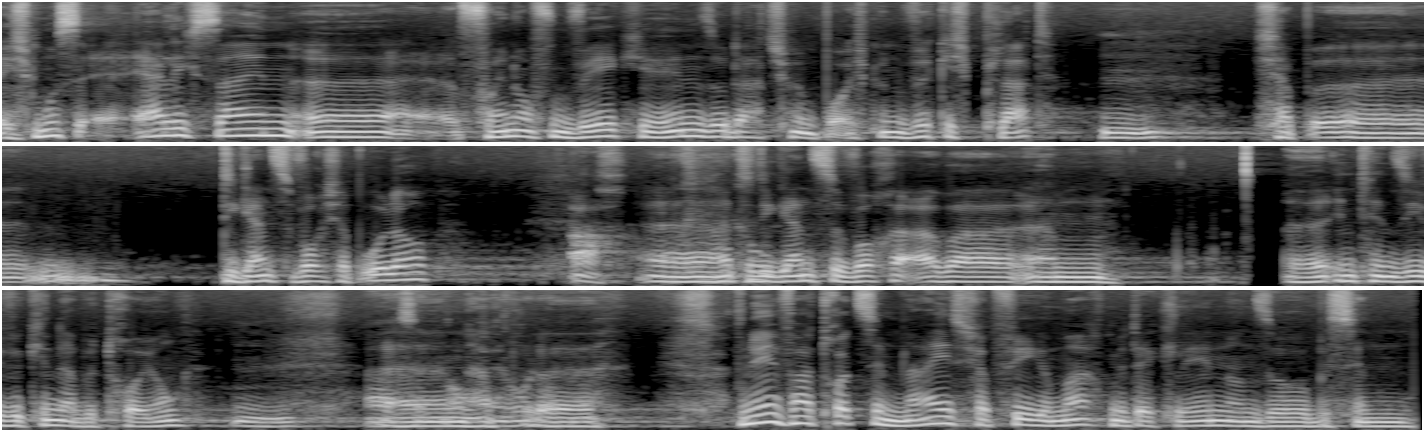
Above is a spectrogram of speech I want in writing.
Ich muss ehrlich sein, äh, vorhin auf dem Weg hierhin, so dachte ich mir, boah, ich bin wirklich platt. Mhm. Ich habe äh, die ganze Woche, ich habe Urlaub, Ach, äh, hatte die ganze Woche aber ähm, äh, intensive Kinderbetreuung. Ja auch kein hab, ne? äh, nee, war trotzdem nice. Ich habe viel gemacht mit der Kleinen und so, ein bisschen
